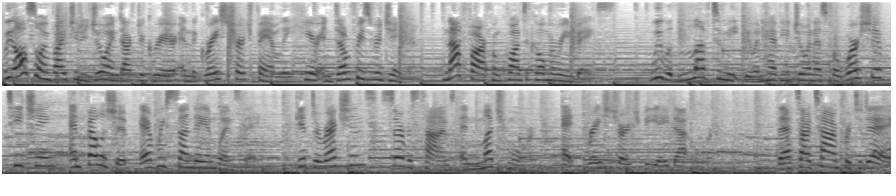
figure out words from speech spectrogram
We also invite you to join Dr. Grier and the Grace Church family here in Dumfries, Virginia, not far from Quantico Marine Base. We would love to meet you and have you join us for worship, teaching, and fellowship every Sunday and Wednesday. Get directions, service times, and much more at gracechurchva.org. That's our time for today.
